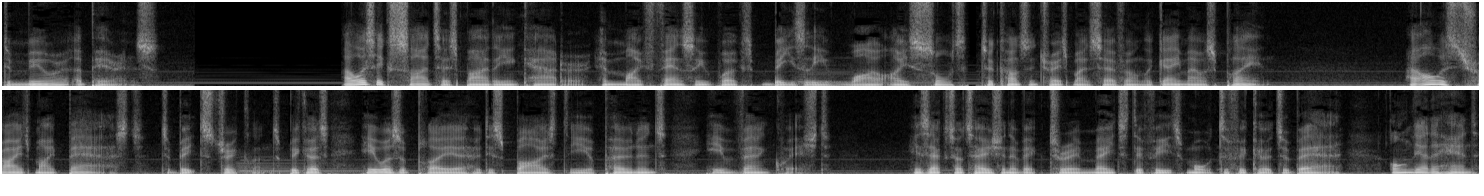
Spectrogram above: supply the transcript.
demure appearance. I was excited by the encounter, and my fancy worked busily while I sought to concentrate myself on the game I was playing. I always tried my best to beat Strickland because he was a player who despised the opponent he vanquished his exultation in victory made defeat more difficult to bear. On the other hand,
